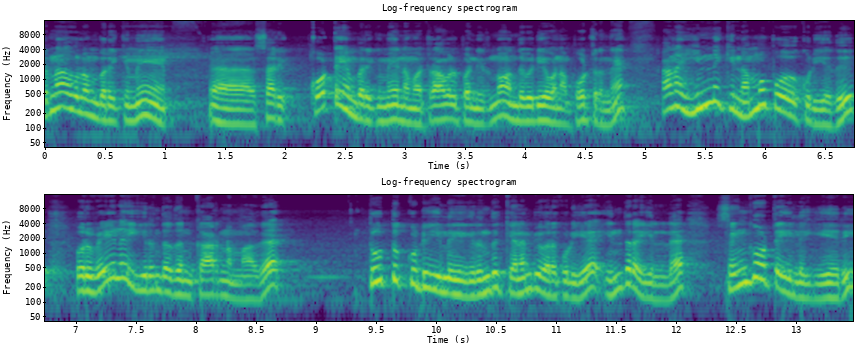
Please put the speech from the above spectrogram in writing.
எர்ணாகுளம் வரைக்குமே சாரி கோட்டயம் வரைக்குமே நம்ம ட்ராவல் பண்ணியிருந்தோம். அந்த வீடியோவை நான் போட்டிருந்தேன். ஆனால் இன்றைக்கி நம்ம போகக்கூடியது ஒரு வேலை இருந்ததன் காரணமாக தூத்துக்குடியில் இருந்து கிளம்பி வரக்கூடிய இந்த ரயிலில் செங்கோட்டையில் ஏறி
